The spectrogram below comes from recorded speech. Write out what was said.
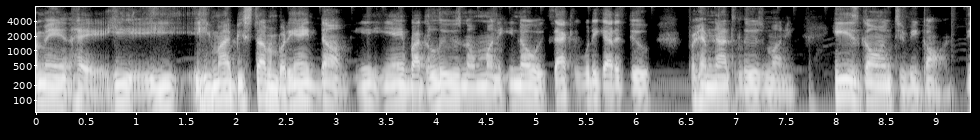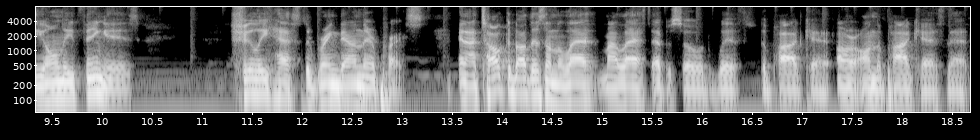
I mean, hey, he he he might be stubborn, but he ain't dumb. He, he ain't about to lose no money. He know exactly what he got to do for him not to lose money. He's going to be gone. The only thing is, Philly has to bring down their price and I talked about this on the last my last episode with the podcast or on the podcast that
